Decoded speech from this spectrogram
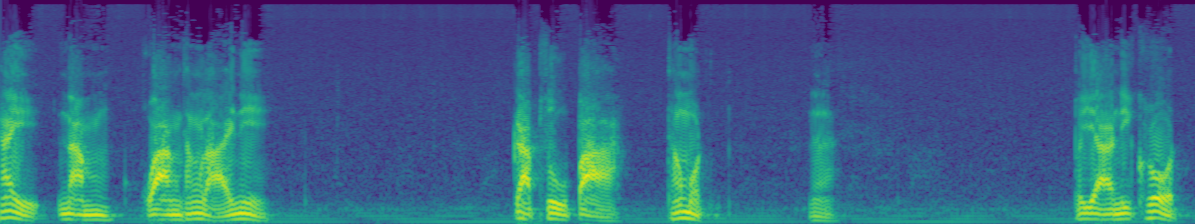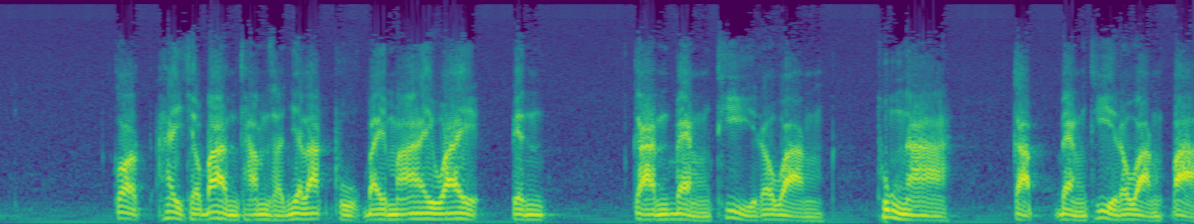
ให้นำกวางทั้งหลายนี่ กลับสู่ป่าทั้งหมดนะพญานิโครธก็ให้ชาวบ้านทำสัญลักษณ์ผูกใบไม้ไว้ เป็นการแบ่งที่ระหว่างทุ่งนากับแบ่งที่ระหว่างป่า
